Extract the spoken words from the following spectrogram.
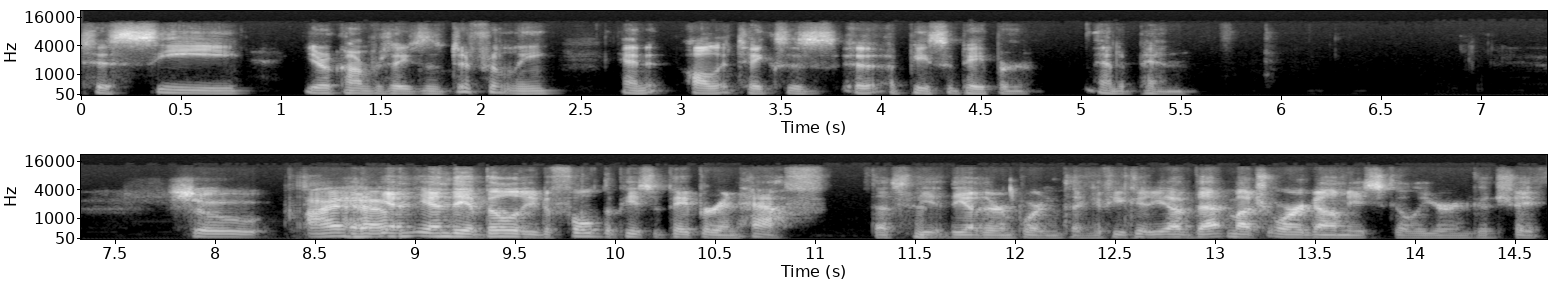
to see your conversations differently. And all it takes is a, piece of paper and a pen. So I have and, and, the ability to fold the piece of paper in half. That's the, the other important thing. If you could you have that much origami skill, you're in good shape.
